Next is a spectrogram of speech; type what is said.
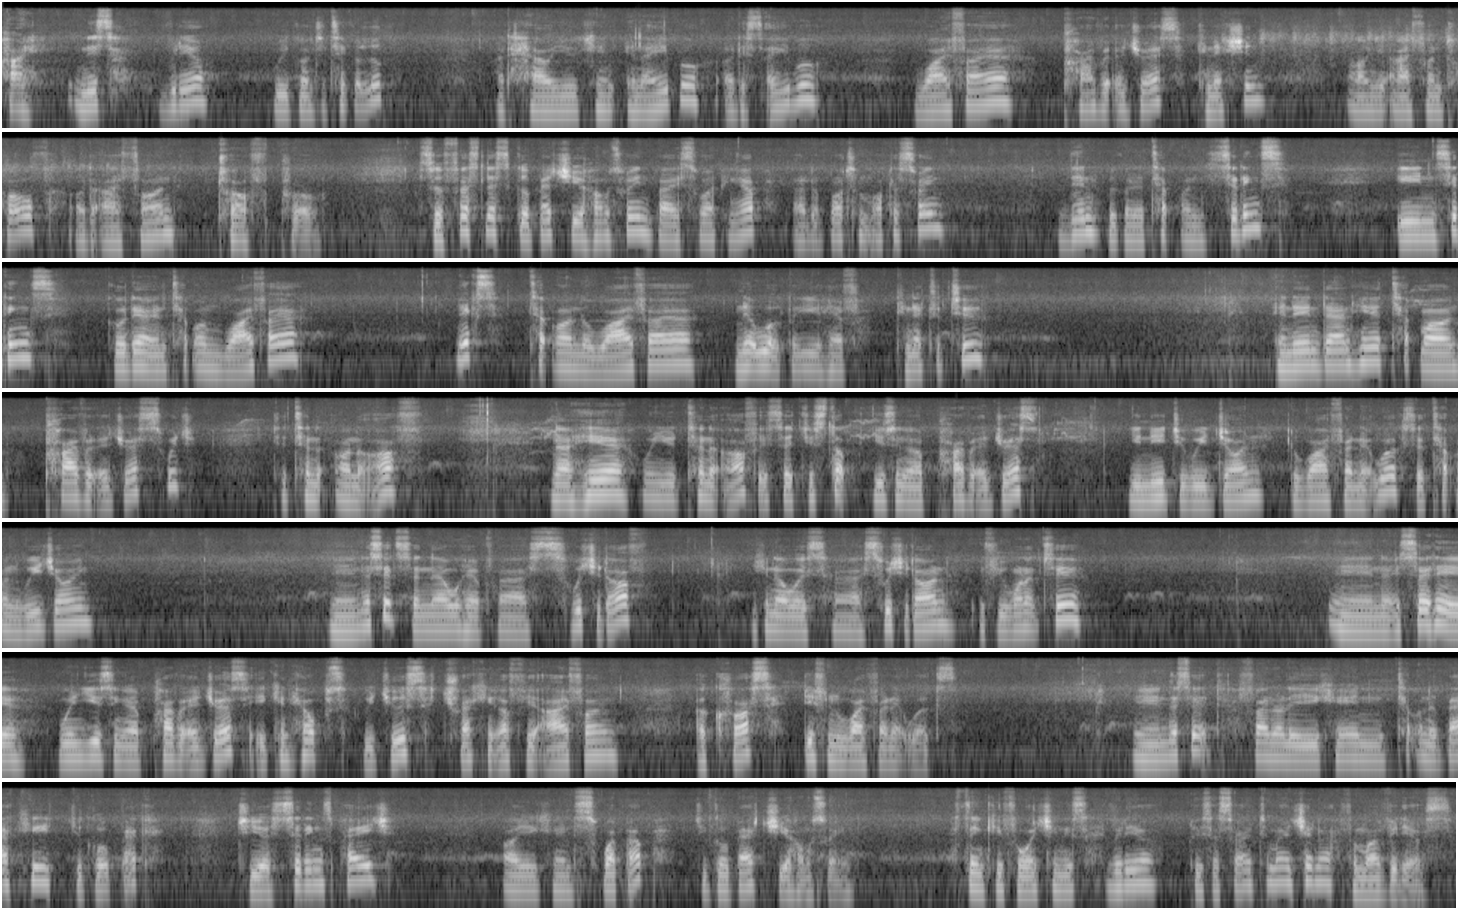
Hi, in this video we're going to take a look at how you can enable or disable Wi-Fi private address connection on your iPhone 12 or the iPhone 12 Pro. So first let's go back to your home screen by swiping up at the bottom of the screen. Then we're going to tap on settings. In settings, go down and tap on Wi-Fi. Next, tap on the Wi-Fi network that you have connected to. And then down here, tap on private address switch to turn it on or off. Now here, when you turn it off, it says you stop using a private address. You need to rejoin the Wi-Fi network, so tap on rejoin. And that's it, so now we have uh, switched it off. You can always uh, switch it on if you want it to. And it said here, when using a private address, it can help reduce tracking of your iPhone across different Wi-Fi networks. And that's it. Finally, you can tap on the back key to go back to your settings page or you can swipe up to go back to your home screen. Thank you for watching this video. Please subscribe to my channel for more videos.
